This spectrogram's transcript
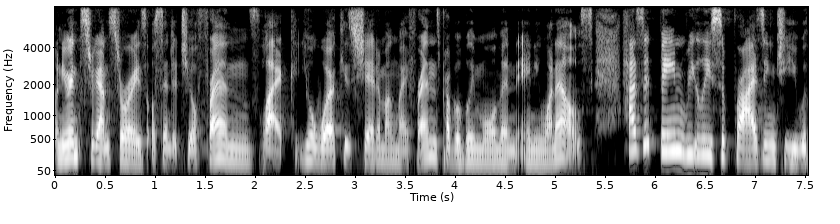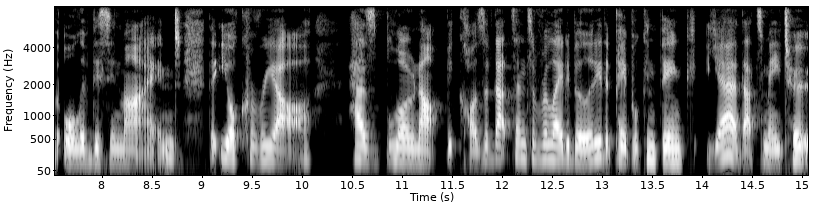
on your Instagram stories or send it to your friends. Like your work is shared among my friends probably more than anyone else. Has it been really surprising to you with all of this in mind that your career has blown up because of that sense of relatability that people can think, yeah, that's me too.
